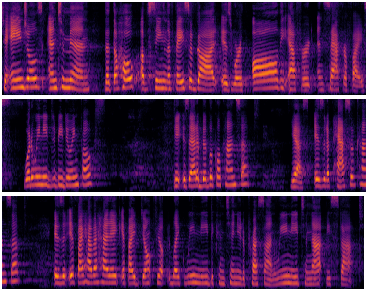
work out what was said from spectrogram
to angels, and to men that the hope of seeing the face of God is worth all the effort and sacrifice. What do we need to be doing, folks? Is that a biblical concept? Yes. Is it a passive concept? Is it if I have a headache, if I don't feel like we need to continue to press on? We need to not be stopped.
